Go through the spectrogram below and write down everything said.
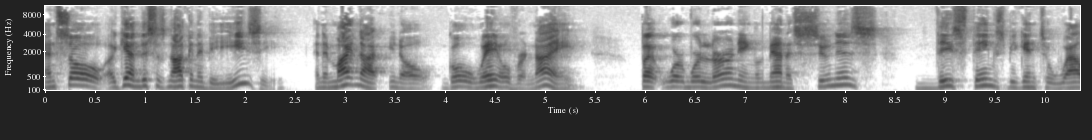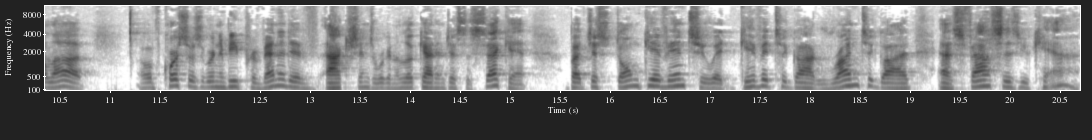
And so, again, this is not going to be easy. And it might not, you know, go away overnight. But we're, we're learning, man, as soon as these things begin to well up, of course, there's going to be preventative actions we're going to look at in just a second. But just don't give in to it. Give it to God. Run to God as fast as you can.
